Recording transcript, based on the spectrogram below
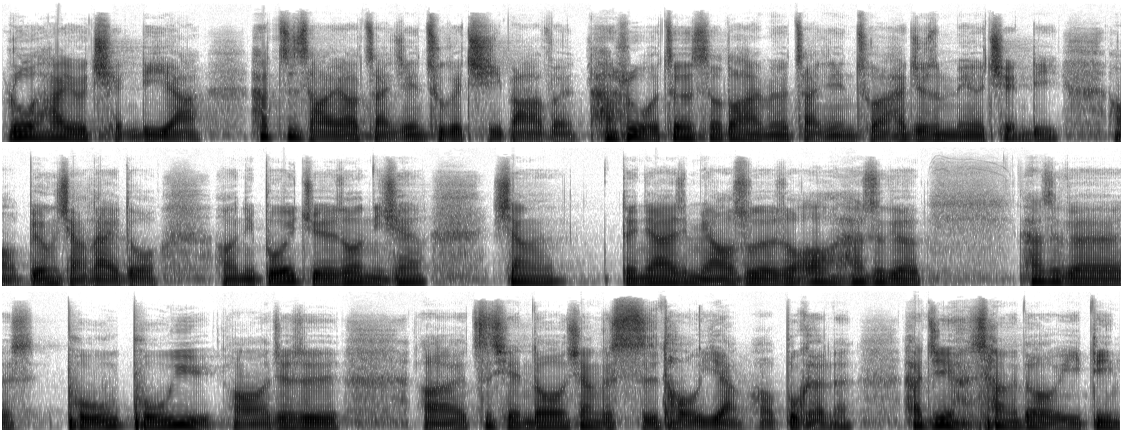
如果他有潜力啊，他至少要展现出个七八分。他如果这个时候都还没有展现出来，他就是没有潜力哦。不用想太多哦，你不会觉得说你像像人家描述的说哦，他是个。他是个璞璞玉哦，就是呃，之前都像个石头一样哦，不可能，他基本上都有一定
